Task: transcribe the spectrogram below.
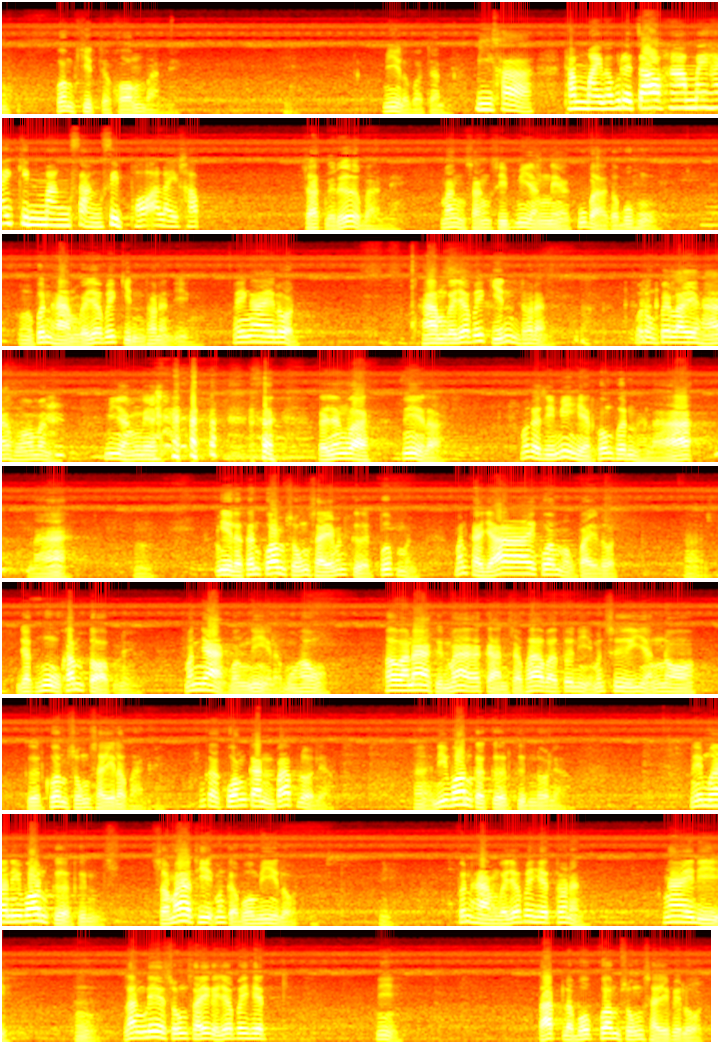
ความคิดเจ้าของบันนี่ มีหรือบ่จันมีค่ะทำไมพระพุทธเจ้าห้ามไม่ให้กินมังสังสิบเพราะอะไรครับจักเลยเด้อบานนี่มั่งสังสิบมีหยังแน่ครู่บากับบ่ฮู้เออเพิ่นห้ามก็อย่าไปกินเท่านั้นเองง่ายๆโลดห้ามก็อย่าไปกินเท่านั้นบ่ต้องไปไล่หาหัวมัน มีหยังแน่ก็ยังว่า นี่ล่ะมันก็สิมีเหตุของเพิ่นหั่นล่ะนะอืมนี่แหละคันความสงสัยมันเกิดปุ๊บมัน มันขยายความออกไปโลดอยากงูคำตอบนี่มันยากบางนี่แหละมูเฮาภาวนาขึ้นมาอาการสภาพว่าตัวนี้ มันซื้ออย่างนอ เกิดความสงสัยแล้วบาดมันก็ควงกันปั๊บโลดแล้วนิวรณ์ก็เกิดขึ้นโลดแล้ว ในเมื่อนิวรณ์เกิดขึ้น สมาธิมันก็บ่มีโลดนี่เพิ่นหามก็อย่าไปเฮ็ดเท่านั้น ง่ายดีลังเลสงสัยก็อย่าไปเฮ็ดนี่ ตัดระบบความสงสัยไปโหลด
